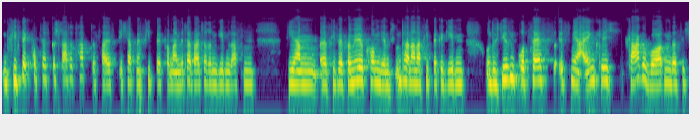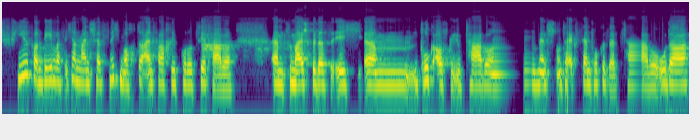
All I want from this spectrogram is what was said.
einen Feedback-Prozess gestartet habe. Das heißt, ich habe mir Feedback von meinen Mitarbeiterinnen geben lassen, die haben äh, Feedback von mir bekommen, die haben sich untereinander Feedback gegeben. Und durch diesen Prozess ist mir eigentlich klar geworden, dass ich viel von dem, was ich an meinen Chefs nicht mochte, einfach reproduziert habe. Ähm, zum Beispiel, dass ich ähm, Druck ausgeübt habe und Menschen unter externen Druck gesetzt habe oder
